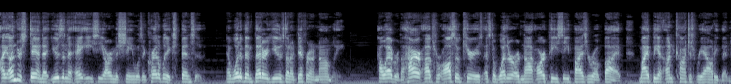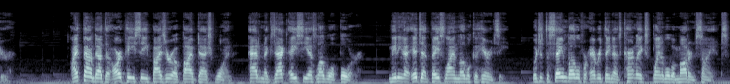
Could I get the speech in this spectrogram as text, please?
I understand that using the AECR machine was incredibly expensive, and would have been better used on a different anomaly. However, the higher-ups were also curious as to whether or not RPC-505 might be an unconscious reality bender. I found out that RPC-505-1 had an exact ACS level of 4, meaning that it's at baseline level coherency, which is the same level for everything that is currently explainable by modern science.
